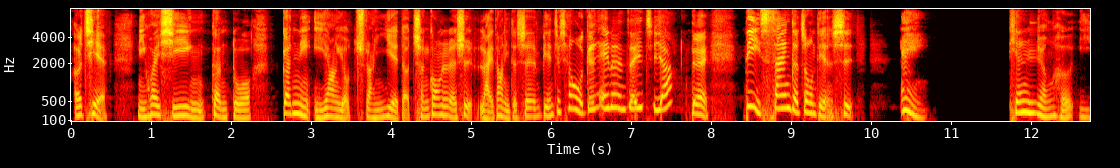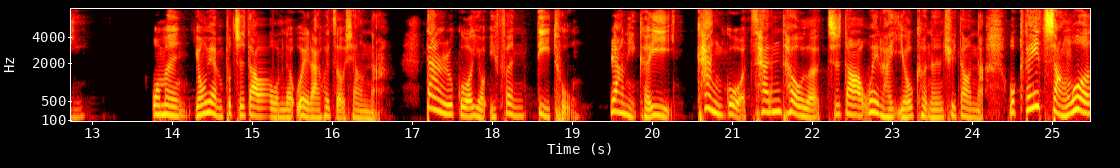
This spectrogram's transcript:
而且你会吸引更多跟你一样有专业的成功人士来到你的身边，就像我跟 a l a n 在一起啊。对，第三个重点是，哎，天人合一。我们永远不知道我们的未来会走向哪，但如果有一份地图，让你可以看过、参透了，知道未来有可能去到哪，我可以掌握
